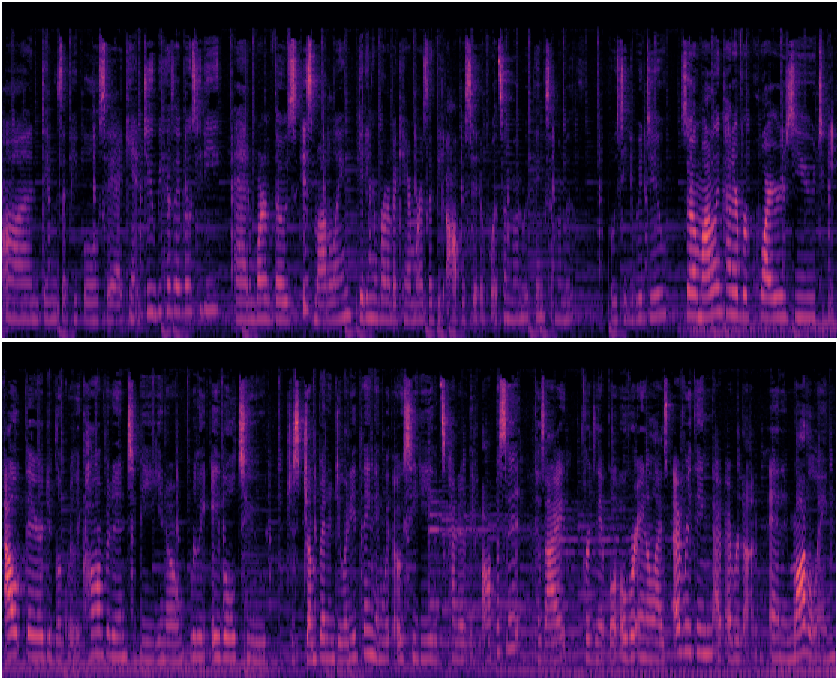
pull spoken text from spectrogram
on things that people say I can't do because I have OCD. And one of those is modeling. Getting in front of a camera is like the opposite of what someone would think someone with OCD would do. So modeling kind of requires you to be out there, to look really confident, to be, you know, really able to just jump in and do anything. And with OCD, that's kind of the opposite because I, for example, overanalyze everything I've ever done. And in modeling,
